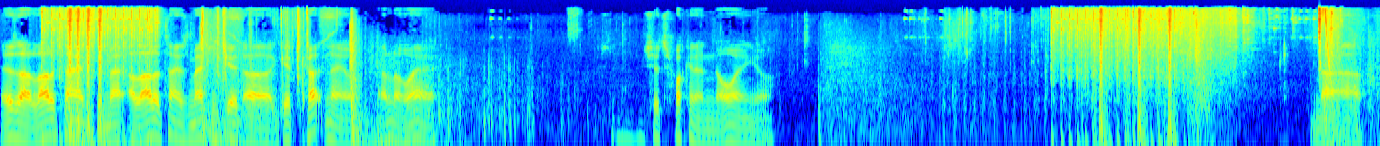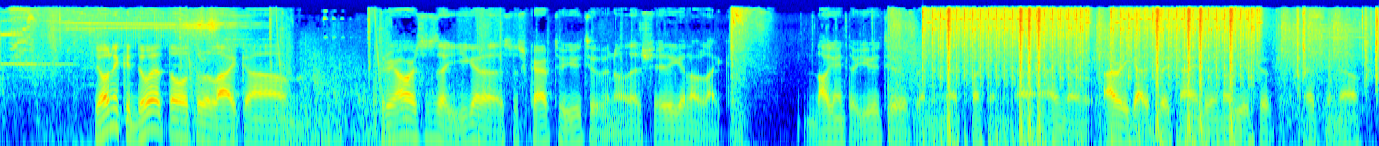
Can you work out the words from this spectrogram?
There's a lot of times the a lot of times matches get uh get cut now. I don't know why. Shit's fucking annoying, yo. Nah. You only could do it though through like um three hours is like you gotta subscribe to YouTube and all that shit. You gotta like log into YouTube and that's fucking uh, I know I already got a Twitch, I ain't doing no YouTube. That's enough.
